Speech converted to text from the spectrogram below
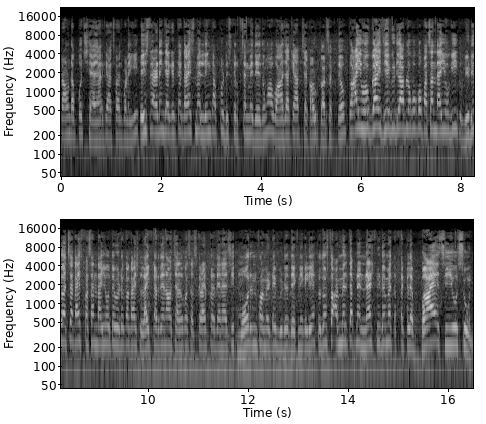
अराउंड आपको छह हज़ार के आसपास पड़ेगी। इस राइडिंग जैकेट का गाइस मैं लिंक आपको डिस्क्रिप्शन में दे दूँगा, वहाँ जाके आप चेकआउट कर सकते हो। तो आई होप गाइस ये वीडियो आप लोगों को पसंद आई होगी। वीडियो अच्छा गाइस पसंद आई हो तो वीडियो का गाइस लाइक कर देना और चैनल को सब्सक्राइब कर देना ऐसी मोर इन्फॉर्मेटिव वीडियो देखने के लिए। तो दोस्तों, अब मिलते अपने नेक्स्ट वीडियो में, तब तक के लिए बाय सी यू सून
